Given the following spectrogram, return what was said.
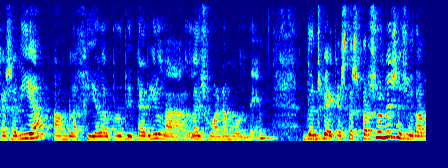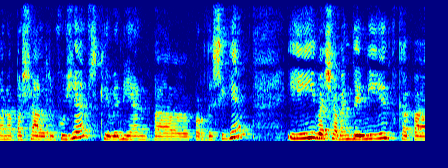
casaria amb la filla del propietari, la, la Joana Molner. Doncs bé, aquestes persones ajudaven a passar els refugiats que venien pel port de Siguer i baixaven de nit cap a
